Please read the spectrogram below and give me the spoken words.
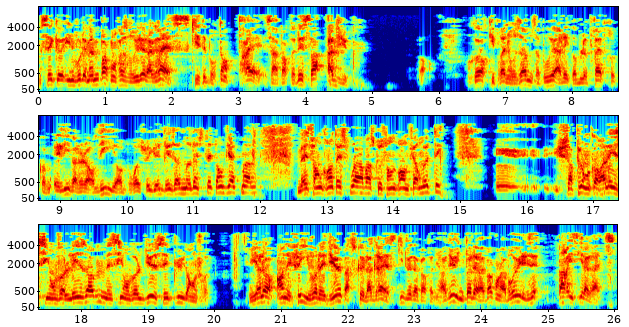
c'est qu'ils ne voulaient même pas qu'on fasse brûler la graisse, qui était pourtant très, ça appartenait ça à Dieu. Encore qu'ils prennent aux hommes, ça pouvait aller comme le prêtre, comme Élie va leur dire, pour essayer de les admonester tant bien que mal, mais sans grand espoir, parce que sans grande fermeté. Et ça peut encore aller si on vole les hommes, mais si on vole Dieu, c'est plus dangereux. Et alors, en effet, ils volaient Dieu parce que la graisse qui devait appartenir à Dieu, ils ne toléraient pas qu'on la brûle, ils disaient, par ici la graisse.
